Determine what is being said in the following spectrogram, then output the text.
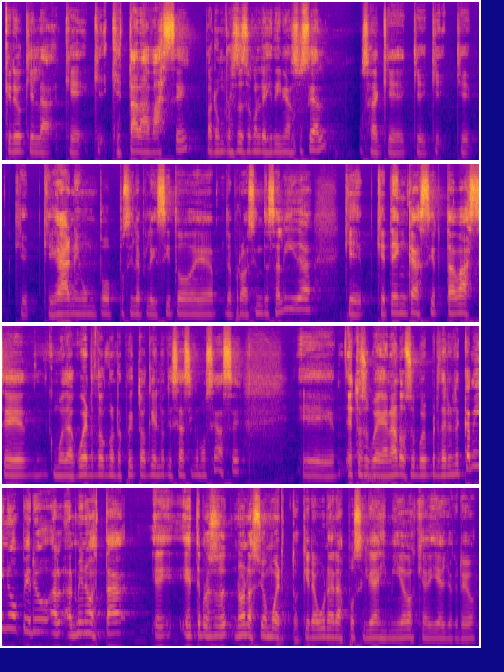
creo que, la, que, que, está la base para un proceso con legitimidad social. O sea, que, que ganen un posible plebiscito de, aprobación de salida, que, tenga cierta base como de acuerdo con respecto a qué es lo que se hace y cómo se hace. Eh, esto se puede ganar o se puede perder en el camino, pero al, menos está, eh, este proceso no nació muerto, que era una de las posibilidades y miedos que había, yo creo,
